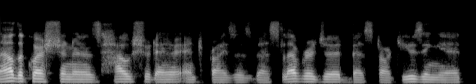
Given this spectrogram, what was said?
Now the question is, how should enterprises best leverage it, best start using it?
